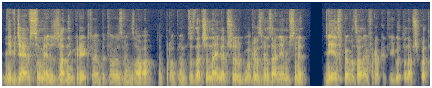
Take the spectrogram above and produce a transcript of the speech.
nie widziałem w sumie żadnej gry, która by to rozwiązała, ten problem. To znaczy najlepszym rozwiązaniem w sumie nie jest wprowadzone w Rocket League, to na przykład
